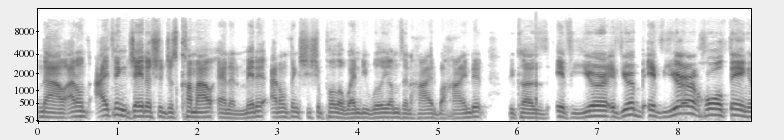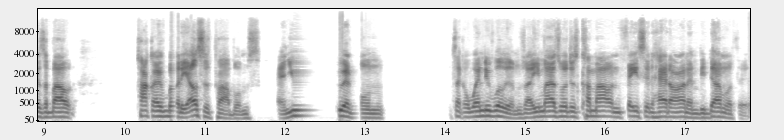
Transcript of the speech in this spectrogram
Now, I don't. I think Jada should just come out and admit it. I don't think she should pull a Wendy Williams and hide behind it because if you're if you're if your whole thing is about talking about everybody else's problems and you you have own, it's like a Wendy Williams, right? You might as well just come out and face it head on and be done with it.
